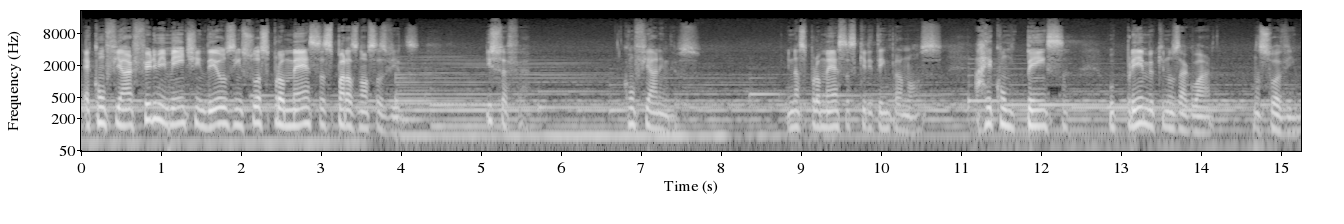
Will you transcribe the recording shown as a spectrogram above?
é confiar firmemente em Deus e em Suas promessas para as nossas vidas. Isso é fé. Confiar em Deus e nas promessas que Ele tem para nós, a recompensa, o prêmio que nos aguarda na Sua vinda.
